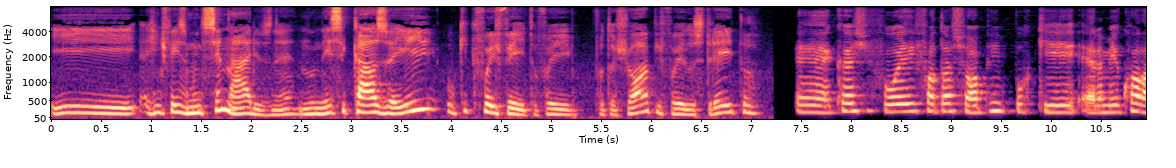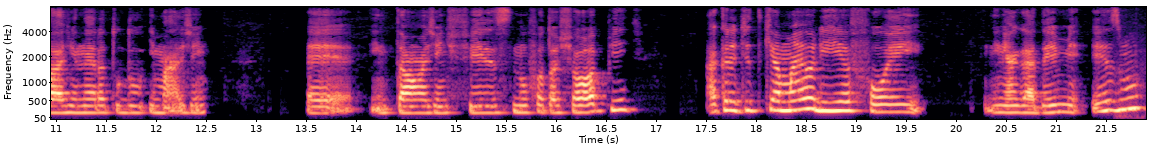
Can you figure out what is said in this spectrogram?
e a gente fez muitos cenários, né? Nesse caso aí, o que, que foi feito? Foi Photoshop? Foi Illustrator? É, Cush foi Photoshop porque era meio colagem, né? Era tudo imagem. É, então a gente fez no Photoshop. Acredito que a maioria foi em HD mesmo.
